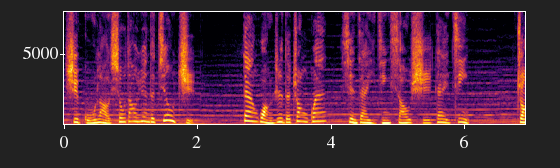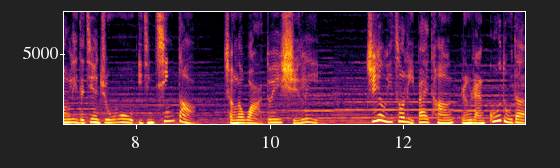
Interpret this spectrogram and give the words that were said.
是古老修道院的旧址，但往日的壮观现在已经消失殆尽。壮丽的建筑物已经倾倒，成了瓦堆石砾。只有一座礼拜堂仍然孤独地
